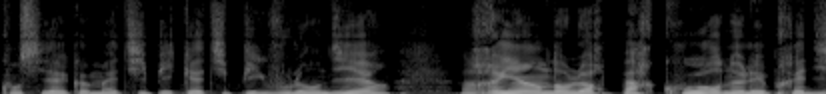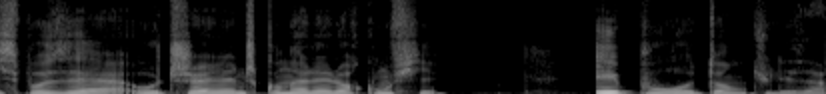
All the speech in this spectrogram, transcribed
considérés comme atypiques, atypiques voulant dire rien dans leur parcours ne les prédisposait au challenge qu'on allait leur confier. Et pour autant, Tu les as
